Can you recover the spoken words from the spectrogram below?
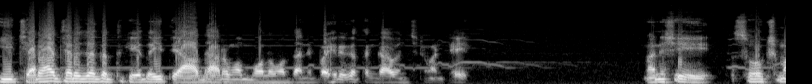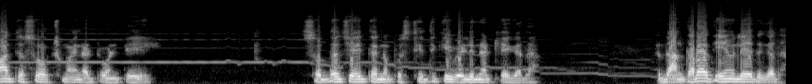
ఈ చరాచర జగత్తుకి ఏదైతే ఆధారమో మూలమో దాన్ని బహిర్గతం గావించడం అంటే మనిషి సూక్ష్మాతి సూక్ష్మమైనటువంటి శుద్ధ చైతన్యపు స్థితికి వెళ్ళినట్లే కదా. దాని తర్వాత ఏం లేదు కదా.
